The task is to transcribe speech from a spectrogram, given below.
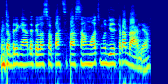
Muito obrigada pela sua participação. Um ótimo dia de trabalho.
